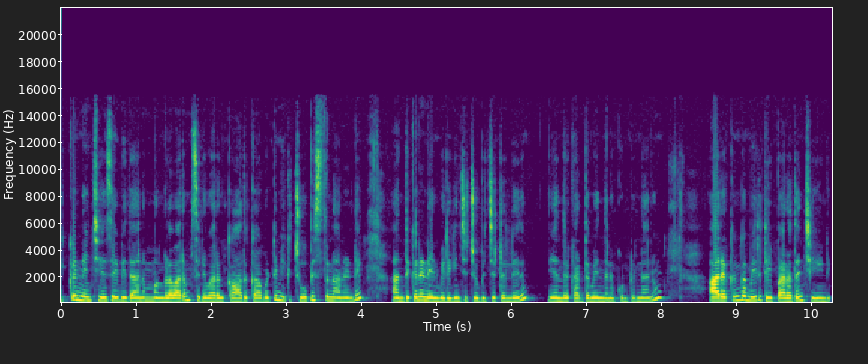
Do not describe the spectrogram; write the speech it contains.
ఇక్కడ నేను చేసే విధానం మంగళవారం శనివారం కాదు కాబట్టి మీకు చూపిస్తున్నానండి. అందుకనే నేను వెలిగించి చూపించటం లేదు. మీ అందరికి అర్థమైంది అనుకుంటున్నాను ఆ రకంగా మీరు దీపారాధన చేయండి.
